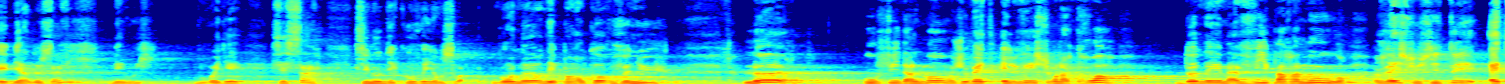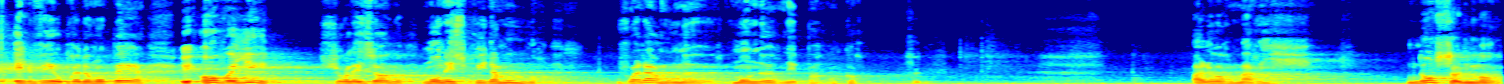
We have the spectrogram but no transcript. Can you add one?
Eh bien, de sa vie. Mais oui, vous voyez, c'est ça. Si nous découvrions soi, mon heure n'est pas encore venue. L'heure où finalement je vais être élevé sur la croix, donner ma vie par amour, ressusciter, être élevé auprès de mon Père et envoyer sur les hommes mon esprit d'amour. Voilà mon heure. Mon heure n'est pas encore venue. Alors Marie, non seulement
